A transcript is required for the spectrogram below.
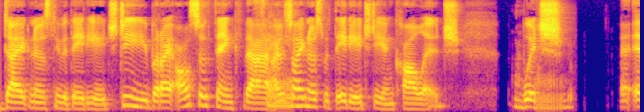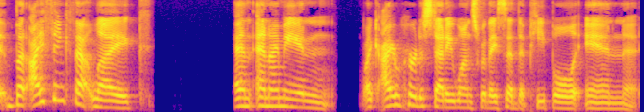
diagnosed me with ADHD, but I also think that I was diagnosed with ADHD in college, which Mhm. Uh, Eh, eh, but I think that like and and I mean like I heard a study once where they said that people in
